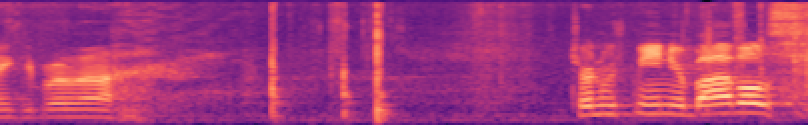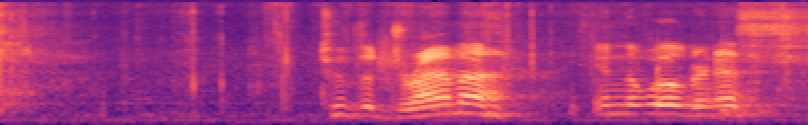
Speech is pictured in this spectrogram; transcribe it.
Thank you, brother. Turn with me in your Bibles to the drama in the wilderness.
